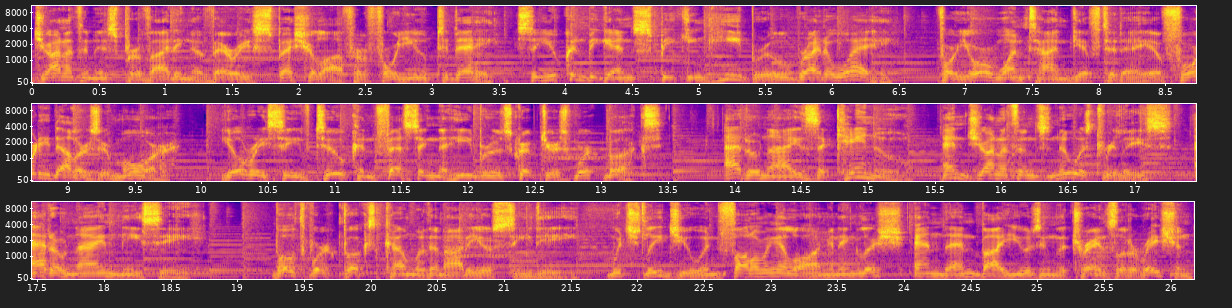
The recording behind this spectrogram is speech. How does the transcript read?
Jonathan is providing a very special offer for you today, so you can begin speaking Hebrew right away. For your one time gift today of $40 or more, you'll receive two Confessing the Hebrew Scriptures workbooks Adonai Tzidkenu and Jonathan's newest release, Adonai Nissi. Both workbooks come with an audio CD, which leads you in following along in English, and then by using the transliteration,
